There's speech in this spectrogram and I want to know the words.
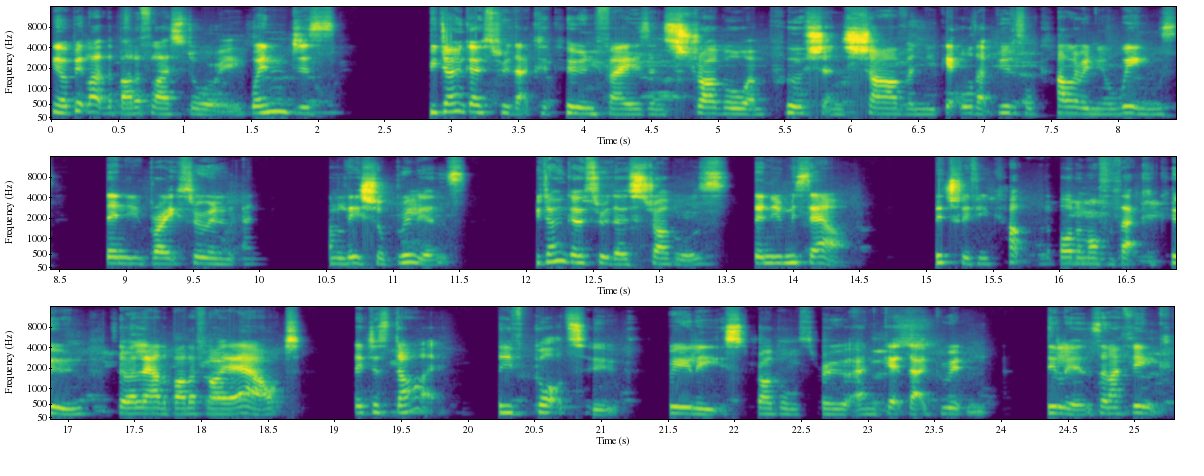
you know, a bit like the butterfly story? When does you don't go through that cocoon phase and struggle and push and shove and you get all that beautiful color in your wings, then you break through and, and unleash your brilliance. If you don't go through those struggles, then you miss out. Literally, if you cut the bottom off of that cocoon to allow the butterfly out, they just die. You've got to really struggle through and get that grit and resilience. And I think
